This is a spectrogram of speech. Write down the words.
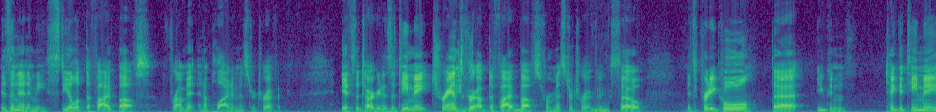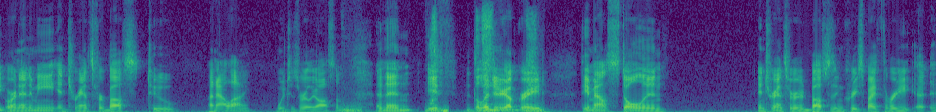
is an enemy, steal up to five buffs from it and apply to Mr. Terrific. If the target is a teammate, transfer up to five buffs from Mr. Terrific. So it's pretty cool that you can take a teammate or an enemy and transfer buffs to an ally, which is really awesome. And then if the legendary upgrade, the amount stolen and transferred buffs is increased by three. Uh,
